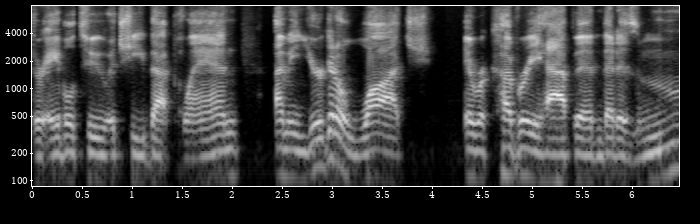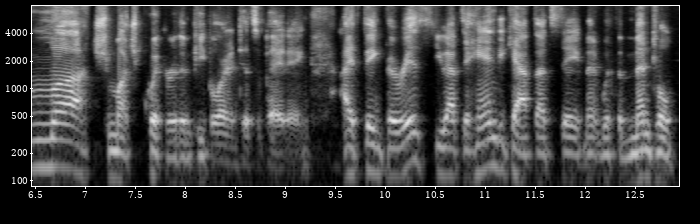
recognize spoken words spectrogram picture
they're able to achieve that plan, I mean, you're going to watch a recovery happen that is much much quicker than people are anticipating. I think there is you have to handicap that statement with the mental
